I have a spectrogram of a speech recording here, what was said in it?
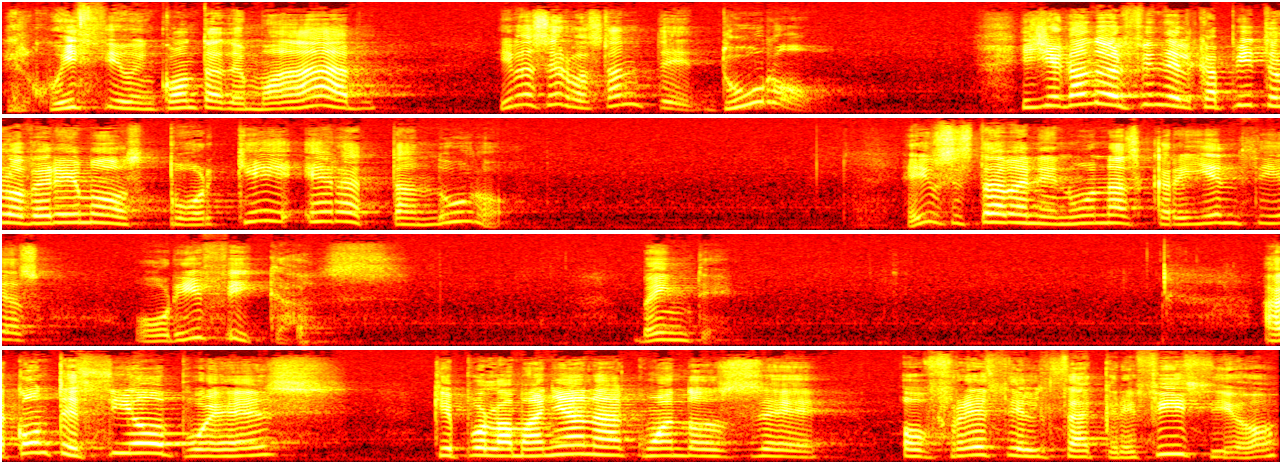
El juicio en contra de Moab iba a ser bastante duro. Y llegando al fin del capítulo veremos por qué era tan duro. Ellos estaban en unas creencias horíficas. 20. Aconteció pues que por la mañana cuando se ofrece el sacrificio,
